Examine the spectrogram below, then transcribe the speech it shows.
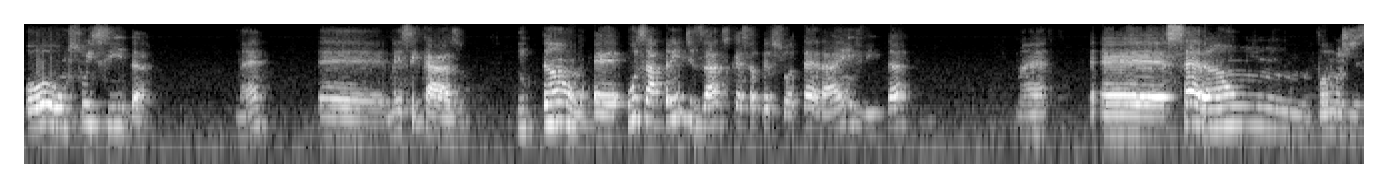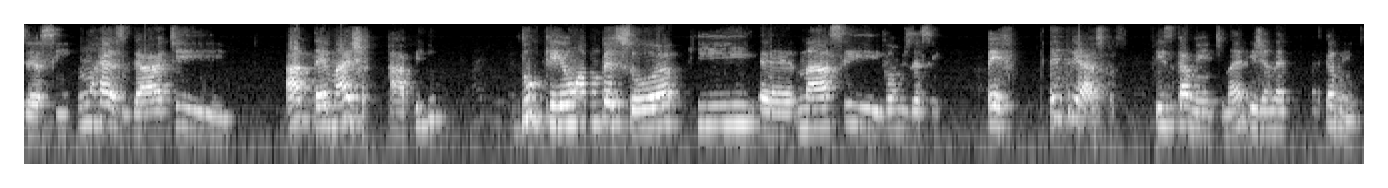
ou um suicida, né? É, nesse caso. Então, é, os aprendizados que essa pessoa terá em vida né, é, serão, vamos dizer assim, um resgate até mais rápido do que uma pessoa que é, nasce, vamos dizer assim, perfeita, entre aspas, fisicamente né, e geneticamente.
